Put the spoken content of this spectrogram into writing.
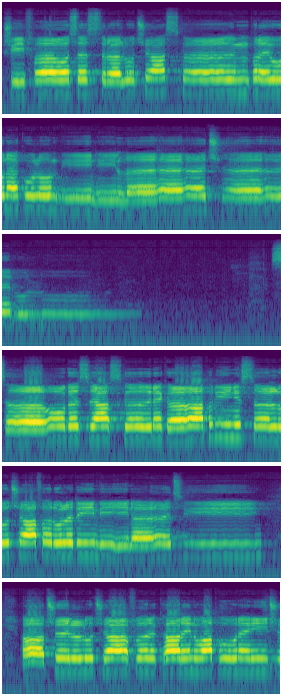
și fă-o să strălucească împreună cu luminile cerului. Să o găsească necaprinsă luceafărul dimineții, acel luceafăr care nu apune niciodată,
